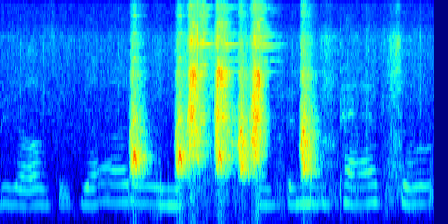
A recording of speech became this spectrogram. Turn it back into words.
birazcık yaralı. Bu benim pek çok.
